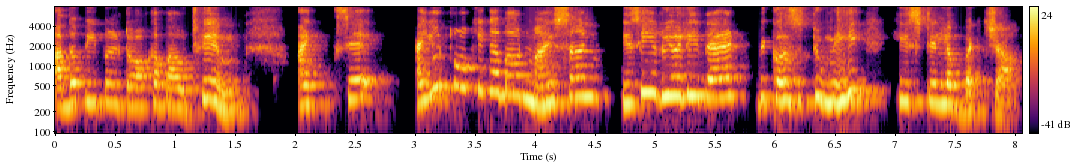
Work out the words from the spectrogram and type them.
other people talk about him i say are you talking about my son? Is he really that? Because to me he's still a bacha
